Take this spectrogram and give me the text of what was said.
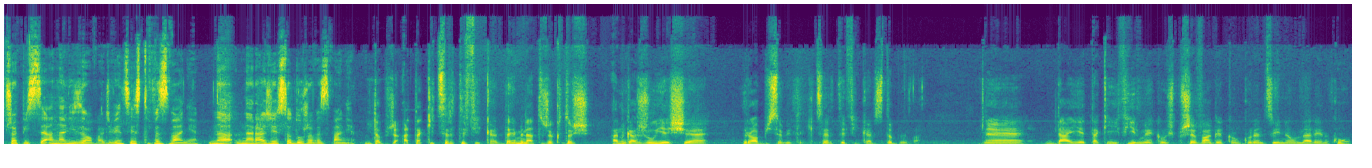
przepisy analizować, więc jest to wyzwanie. Na, na razie jest to duże wyzwanie. Dobrze, a taki certyfikat, dajmy na to, że ktoś angażuje się, robi sobie taki certyfikat, zdobywa. E, daje takiej firmie jakąś przewagę konkurencyjną na rynku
